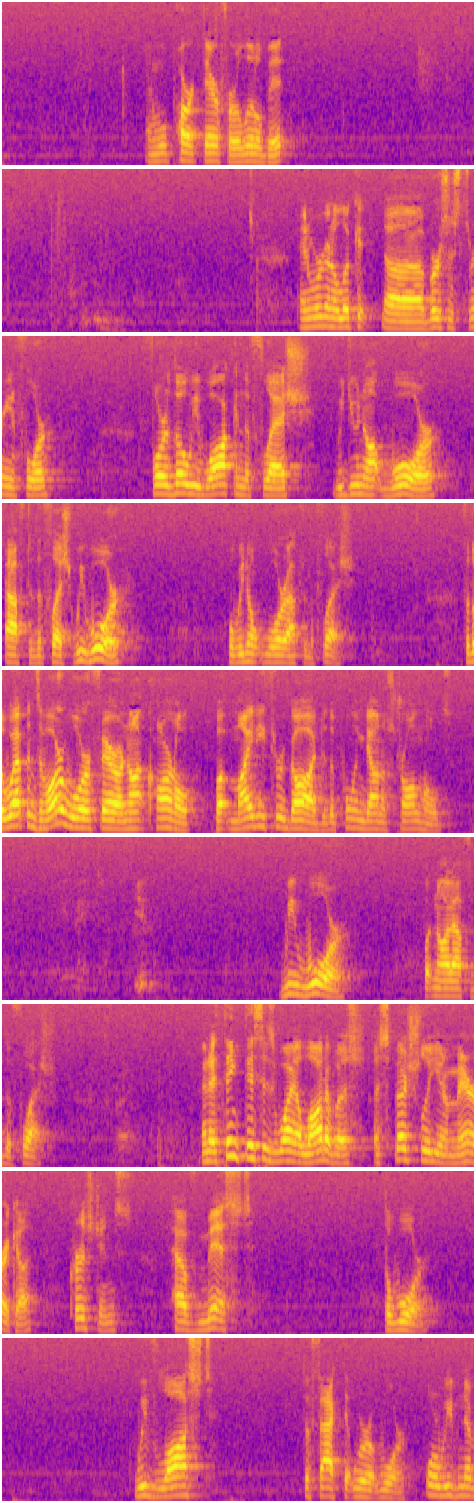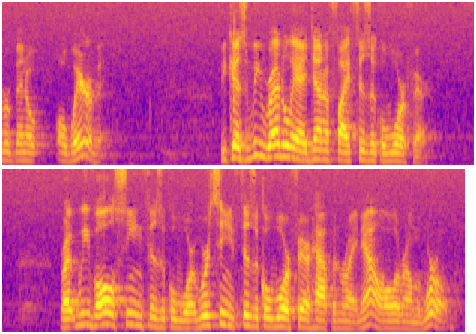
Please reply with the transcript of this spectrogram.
And we'll park there for a little bit. and we're going to look at uh, verses 3 and 4. For though we walk in the flesh, we do not war after the flesh. We war, but we don't war after the flesh. For the weapons of our warfare are not carnal, but mighty through God to the pulling down of strongholds. We war, but not after the flesh. And I think this is why a lot of us, especially in America, Christians, have missed the war. We've lost the fact that we're at war, or we've never been aware of it. Because we readily identify physical warfare. Right? We've all seen physical war. We're seeing physical warfare happen right now all around the world.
